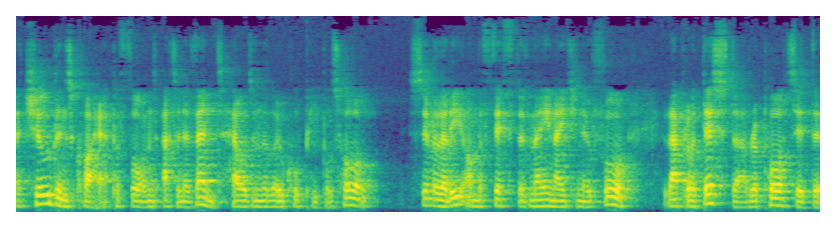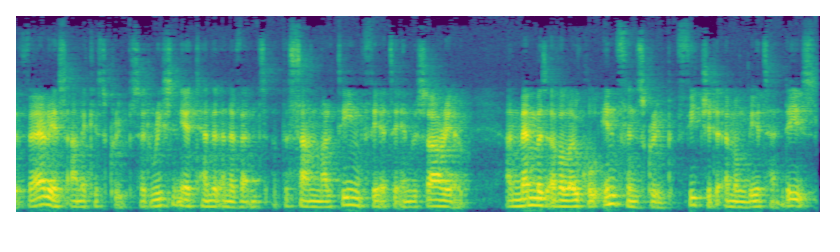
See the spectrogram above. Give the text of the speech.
a children's choir performed at an event held in the local People's Hall. Similarly, on the 5th of May 1904, La Protesta reported that various anarchist groups had recently attended an event at the San Martin Theatre in Rosario, and members of a local infants group featured among the attendees.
